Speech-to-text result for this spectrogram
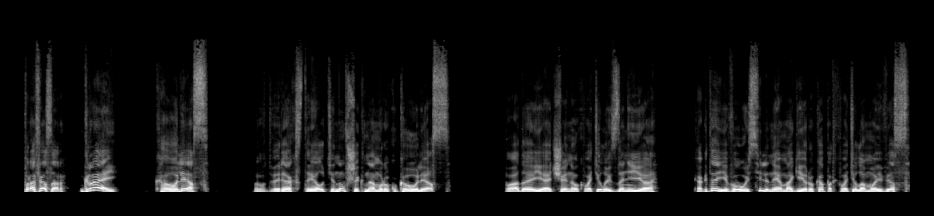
«Профессор! Грей!» «Каулес!» В дверях стоял тянувший к нам руку Каулес. Падая, я отчаянно ухватилась за неё. Когда его усиленная магией рука подхватила мой вес,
